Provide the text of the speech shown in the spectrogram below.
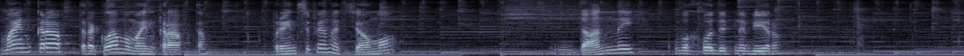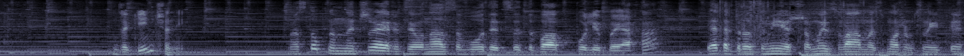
Майнкрафт, реклама Майнкрафта. В принципі, на цьому даний виходить набір. Закінчений. Наступним на черзі у нас це два полібега. Я так розумію, що ми з вами зможемо знайти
